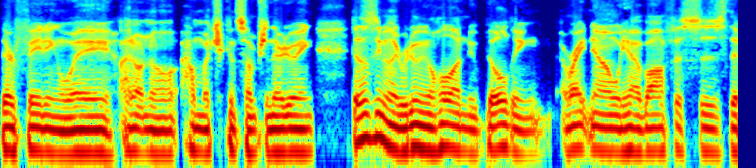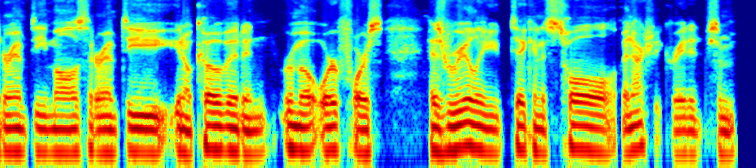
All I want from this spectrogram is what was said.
they're fading away. I don't know how much consumption they're doing. It doesn't seem like we're doing a whole lot of new building right now. We have offices that are empty, malls that are empty. You know, COVID and remote workforce has really taken its toll and actually created some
